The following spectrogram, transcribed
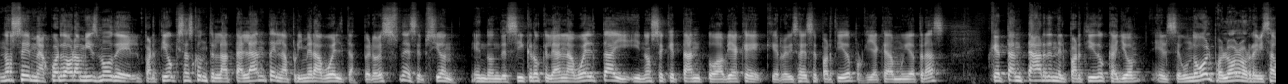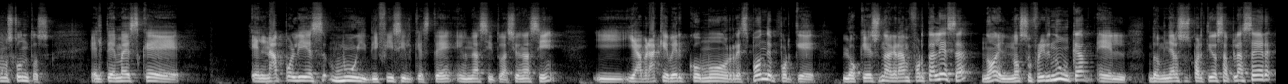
no sé, me acuerdo ahora mismo del partido quizás contra el Atalanta en la primera vuelta, pero es una excepción, en donde sí creo que le dan la vuelta y, no sé qué tanto había que, revisar ese partido porque ya queda muy atrás. Qué tan tarde en el partido cayó el segundo gol, pero luego lo revisamos juntos. El tema es que el Napoli es muy difícil que esté en una situación así y, habrá que ver cómo responde, porque lo que es una gran fortaleza, ¿no? El no sufrir nunca, el dominar sus partidos a placer,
